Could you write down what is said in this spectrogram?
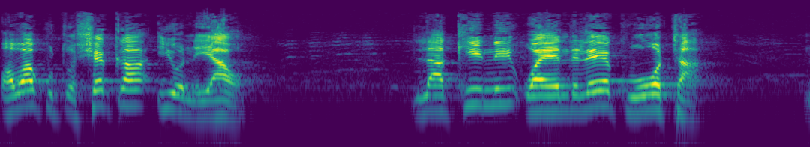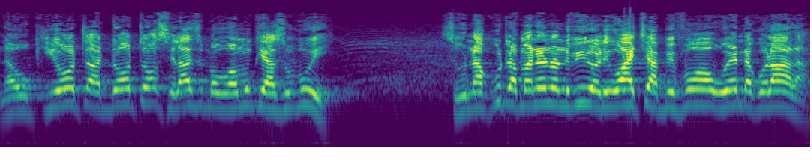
hawakutosheka, hiyo ni yao, lakini waendelee kuota, na ukiota doto si lazima uamke asubuhi. Si unakuta maneno ni vile uliwacha before uende kulala,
